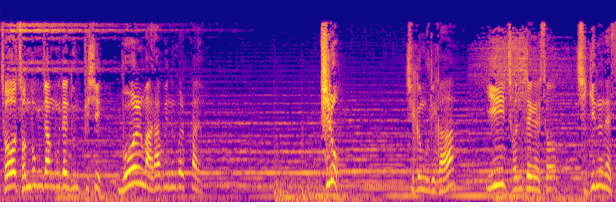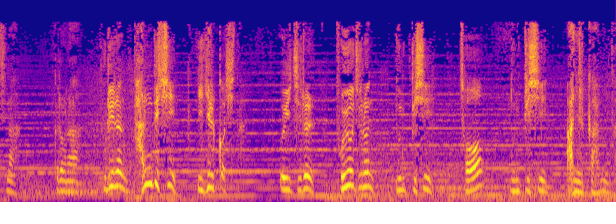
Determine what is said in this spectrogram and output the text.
저 전봉 장군의 눈빛이 뭘 말하고 있는 걸까요? 비록 지금 우리가 이 전쟁에서 지기는 했으나 그러나 우리는 반드시 이길 것이다. 의지를 보여주는 눈빛이 저 눈빛이 아닐까 합니다.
